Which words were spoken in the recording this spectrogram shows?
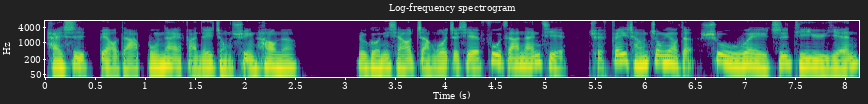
还是表达不耐烦的一种讯号呢？如果你想要掌握这些复杂难解却非常重要的数位肢体语言，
